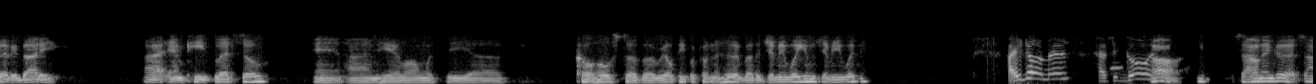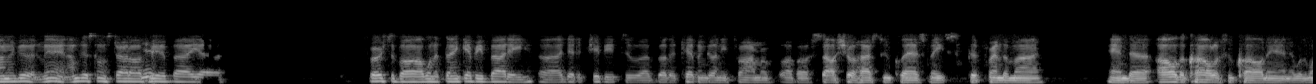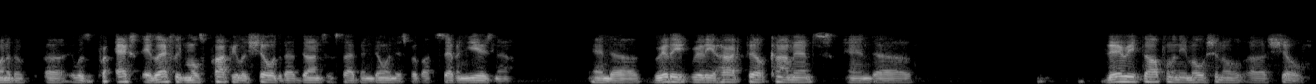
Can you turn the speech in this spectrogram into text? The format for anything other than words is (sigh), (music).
Everybody. I am Keith Bledsoe, and I'm here along with the uh, co-host of uh, Real People from the Hood, Brother Jimmy Williams. Jimmy, you with me? How you doing, man? How's it going? Oh, sounding good, sounding good, man. I'm just gonna start off yeah. here by. Uh, first of all, I want to thank everybody. Uh, I did a tribute to uh, Brother Kevin Gunny Farmer of our South Shore High School classmates, good friend of mine and uh, all the callers who called in. It was one of the uh, it was actually it was actually the most popular show that I've done since I've been doing this for about seven years now, and uh, really really heartfelt comments and uh, very thoughtful and emotional uh, show.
